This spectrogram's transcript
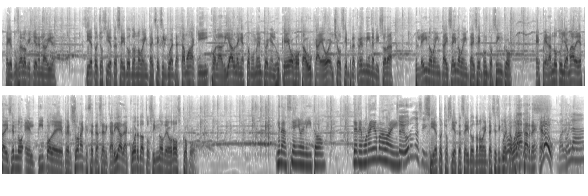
O sea, que tú sabes lo que quieres en la vida. 787-622-9650. Estamos aquí con la Diabla en este momento en el juqueo JUKEO, el show siempre trending, la emisora Play 96, 96.5. Esperando tu llamada. Ya está diciendo el tipo de persona que se te acercaría de acuerdo a tu signo de horóscopo. Gracias, Joelito. Tenemos una llamada ahí. Seguro que sí. 787-622-9650. Tenemos Buenas tardes. Hello. Hola.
